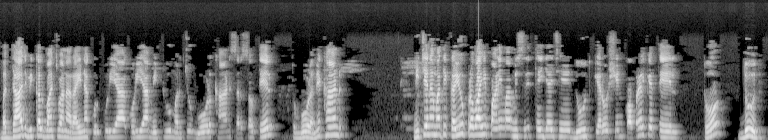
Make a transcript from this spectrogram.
બધા જ વિકલ્પ વાંચવાના. રાઈના કુરકુરિયા, કુરિયા, મીઠું, મરચું, ગોળ, ખાંડ, સરસવ, તેલ, તો ગોળ અને ખાંડ. નીચેનામાંથી કયું પ્રવાહી પાણીમાં મિશ્રિત થઈ જાય છે? દૂધ, કેરોસીન, કોપરેલ કે તેલ? તો દૂધ.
